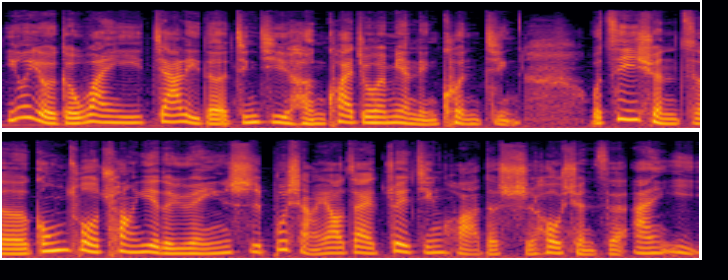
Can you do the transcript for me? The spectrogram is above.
因为有一个万一家里的经济很快就会面临困境。我自己选择工作创业的原因是不想要在最精华的时候选择安逸，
